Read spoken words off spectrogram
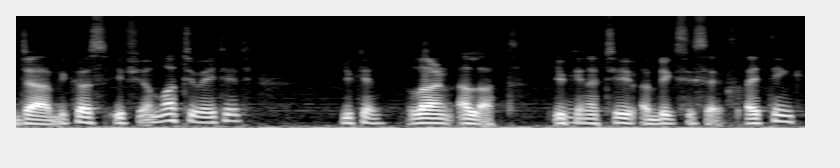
job because if you're motivated, you can learn a lot. You mm. can achieve a big success. I think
